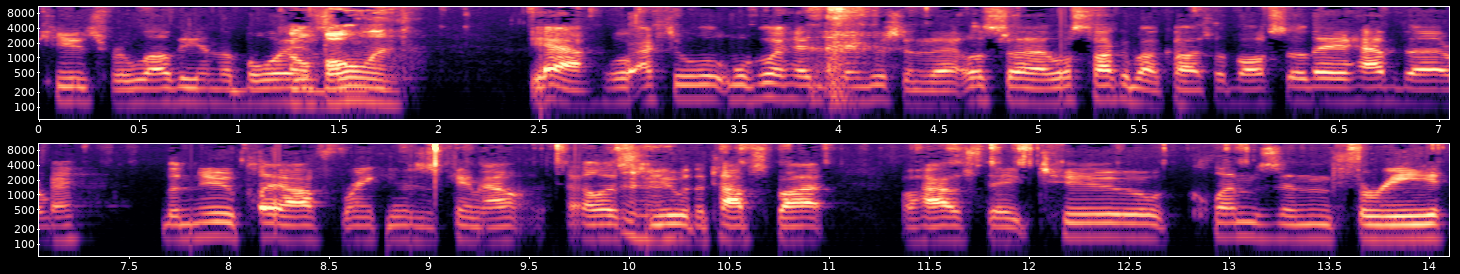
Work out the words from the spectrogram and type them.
huge for Lovie and the boys. Going bowling. Yeah, well, actually, we'll, we'll go ahead and transition to that. Let's uh, let's talk about college football. So they have the Okay. The new playoff rankings just came out. LSU Mhm. with the top spot, Ohio State two, Clemson three,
